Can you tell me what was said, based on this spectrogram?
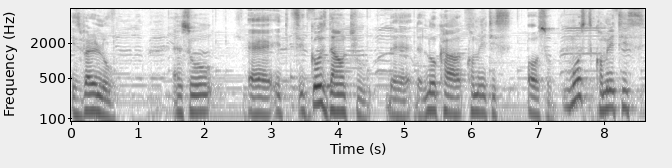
is very low, and so uh, it, it goes down to the, the local communities also. Most communities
